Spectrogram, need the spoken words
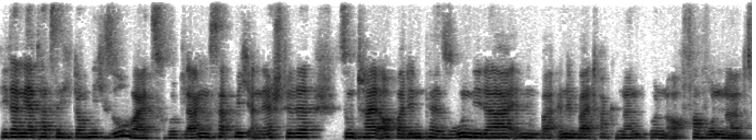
die dann ja tatsächlich doch nicht so weit zurücklagen. Das hat mich an der Stelle zum Teil auch bei den Personen, die da in, den, in dem Beitrag genannt wurden, auch verwundert.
